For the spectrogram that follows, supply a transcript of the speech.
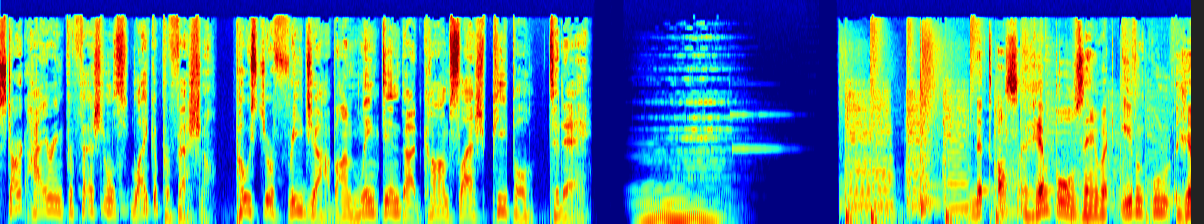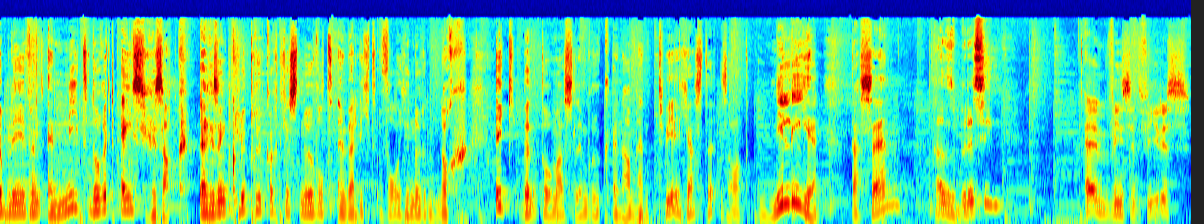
Start hiring professionals like a professional. Post your free job on linkedin.com/people slash people today. Net als Rempo zijn we even cool gebleven en niet door het ijs gezak. Er is een clubrecord gesneuveld en wellicht volgen er nog. Ik ben Thomas Lembroek en aan mijn twee gasten zal het niet liggen. Dat zijn... Hans Bressing. En Vincent Virus.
